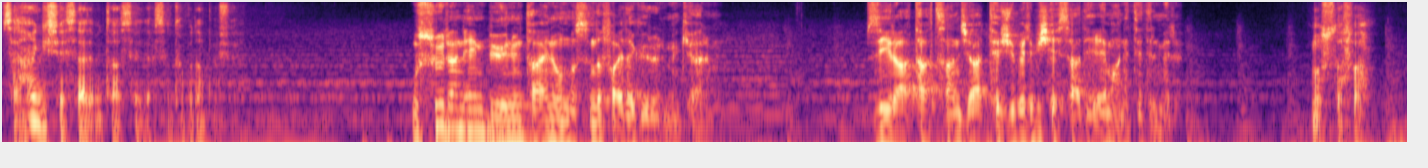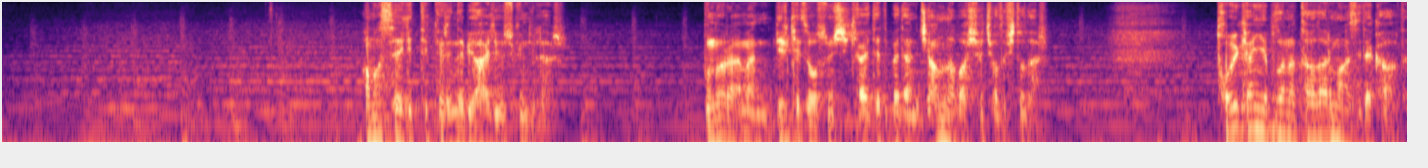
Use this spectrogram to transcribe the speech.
Sen hangi şehzademi tavsiye edersin Kapıdan Paşa? Usulen en büyüğünün tayin olmasında fayda görüyorum hünkârım. Zira taht sancağı tecrübeli bir şehzadeye emanet edilmeli. Mustafa. Amasya'ya gittiklerinde bir hayli üzgündüler. Buna rağmen bir kez olsun şikayet etmeden canla başla çalıştılar. Toyken yapılan hatalar mazide kaldı.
